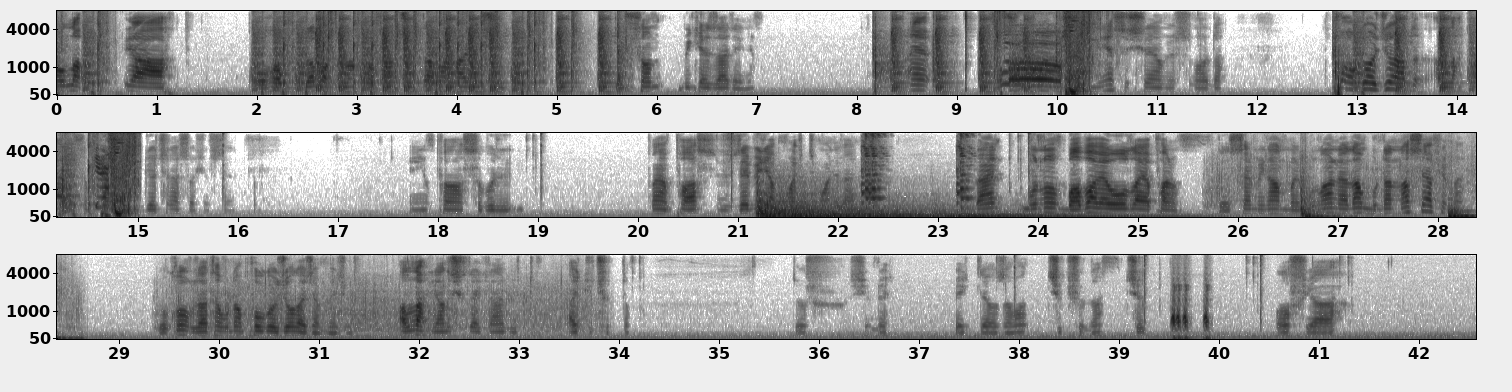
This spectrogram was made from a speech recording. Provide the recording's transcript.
Allah. Ya. Oha burada bak lan kafam çıktı ama hala şey. Dur son bir kez daha deneyim. Sıçrayamıyorsun. Niye sıçrayamıyorsun orada? Pogocu adı. Allah kahretsin. Götüne sokayım seni. Impossible. Ben pas %1 yapma ihtimali verdim. Ben bunu baba ve oğulla yaparım. Desem inanmayın. Bunlar neden? Buradan nasıl yapayım ben? Yok oğlum zaten buradan pogocu olacağım mecbur. Allah yanlışlıkla ekranı büyüttüm. Ay küçülttüm. Dur şimdi. Bekle o zaman. Çık şuradan. Çık. Of ya.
